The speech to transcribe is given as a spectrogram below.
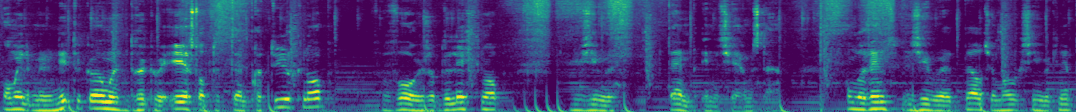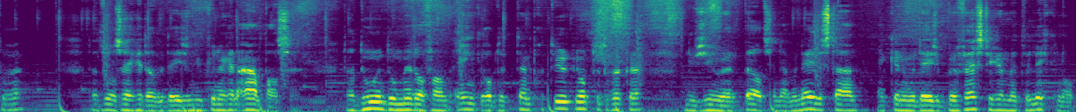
Om in het menu te komen drukken we eerst op de temperatuurknop, vervolgens op de lichtknop. Nu zien we temp in het scherm staan. Onderin zien we het pijltje omhoog zien we knipperen. Dat wil zeggen dat we deze nu kunnen gaan aanpassen. Dat doen we door middel van één keer op de temperatuurknop te drukken. Nu zien we het pijltje naar beneden staan en kunnen we deze bevestigen met de lichtknop.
